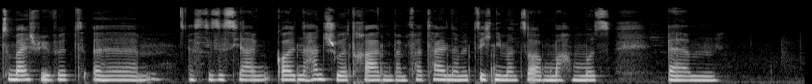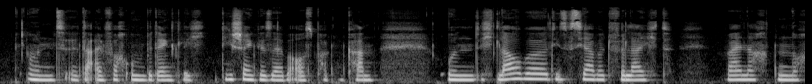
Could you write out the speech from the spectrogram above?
zum Beispiel wird äh, es dieses Jahr goldene Handschuhe tragen beim Verteilen, damit sich niemand Sorgen machen muss. Ähm, und äh, da einfach unbedenklich die Schenke selber auspacken kann. Und ich glaube, dieses Jahr wird vielleicht Weihnachten noch,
